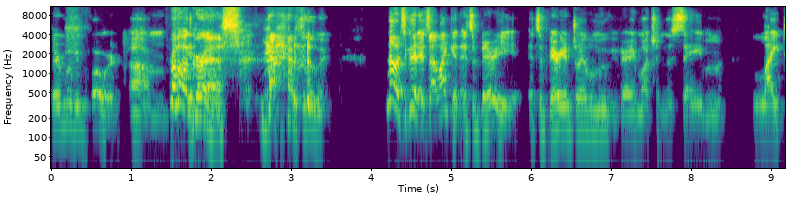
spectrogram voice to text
They're moving forward. Um, Progress. it- yeah, absolutely. No, it's good. It's I like it. It's a very it's a very enjoyable movie. Very much in the same light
